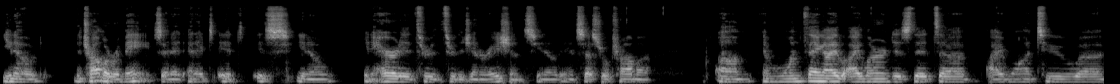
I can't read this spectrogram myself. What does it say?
you know, the trauma remains, and it and it it is you know inherited through through the generations. You know, the ancestral trauma. Um, and one thing I, I learned is that uh, I want to uh,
